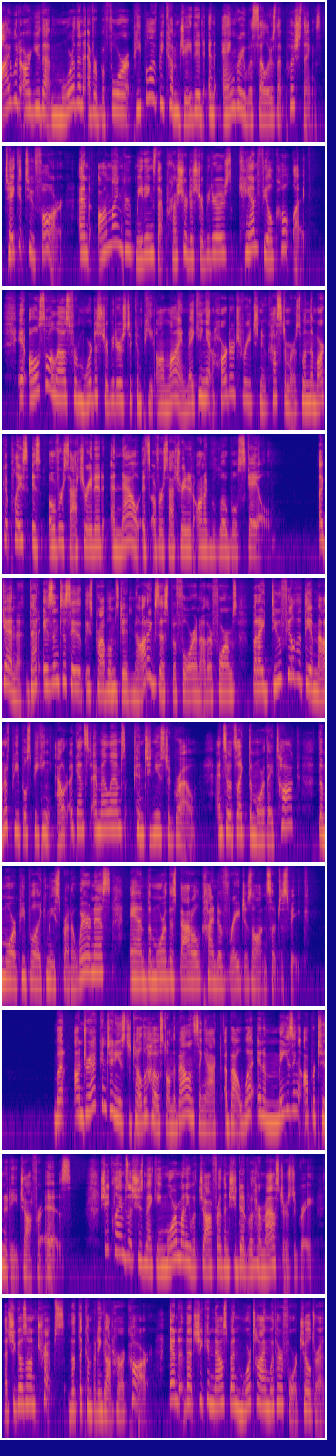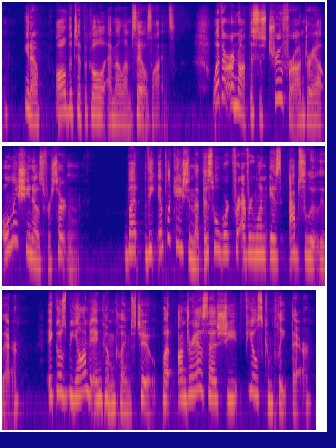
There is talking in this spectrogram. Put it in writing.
I would argue that more than ever before, people have become jaded and angry with sellers that push things, take it too far, and online group meetings that pressure distributors can feel cult like. It also allows for more distributors to compete online, making it harder to reach new customers when the marketplace is oversaturated and now it's oversaturated on a global scale. Again, that isn't to say that these problems did not exist before in other forms, but I do feel that the amount of people speaking out against MLMs continues to grow. And so it's like the more they talk, the more people like me spread awareness, and the more this battle kind of rages on, so to speak. But Andrea continues to tell the host on the Balancing Act about what an amazing opportunity Jafra is. She claims that she's making more money with Jafra than she did with her master's degree, that she goes on trips, that the company got her a car, and that she can now spend more time with her four children. You know, all the typical MLM sales lines. Whether or not this is true for Andrea, only she knows for certain. But the implication that this will work for everyone is absolutely there. It goes beyond income claims too, but Andrea says she feels complete there.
